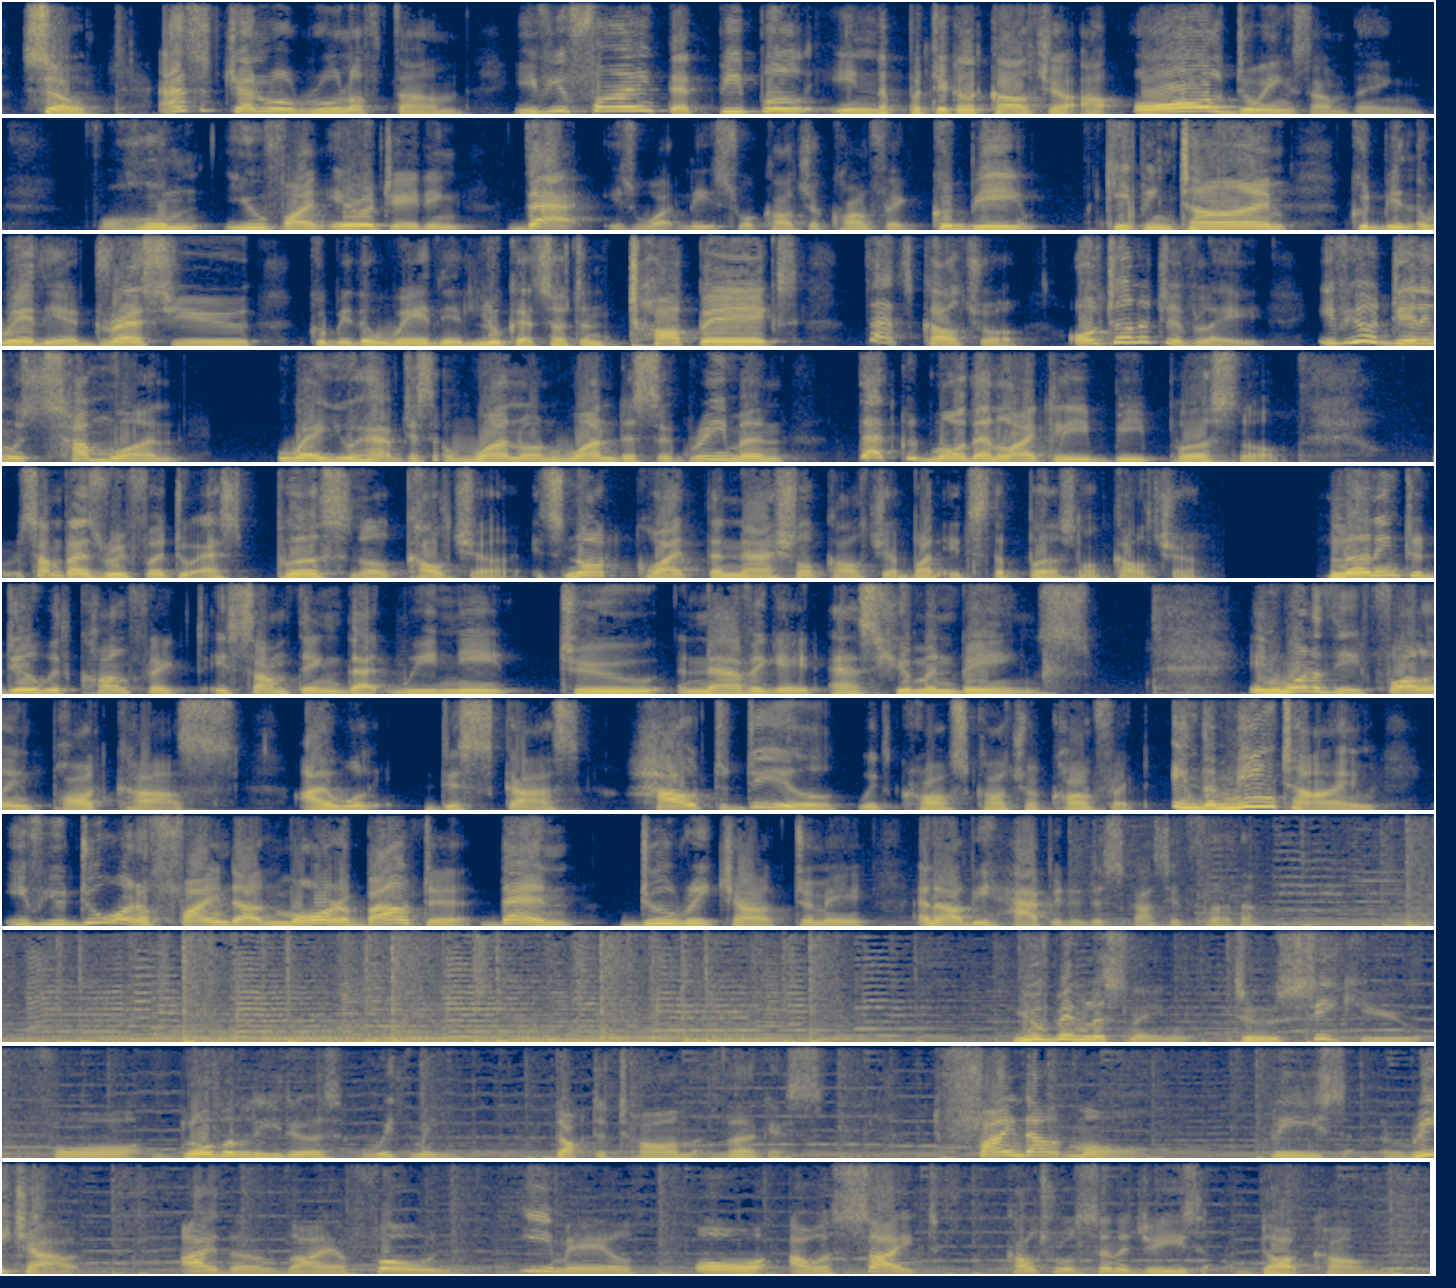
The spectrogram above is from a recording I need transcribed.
So, as a general rule of thumb, if you find that people in the particular culture are all doing something for whom you find irritating, that is what leads to a culture conflict. Could be keeping time, could be the way they address you, could be the way they look at certain topics. That's cultural. Alternatively, if you're dealing with someone where you have just a one on one disagreement, that could more than likely be personal sometimes referred to as personal culture. It's not quite the national culture, but it's the personal culture. Learning to deal with conflict is something that we need to navigate as human beings. In one of the following podcasts, I will discuss how to deal with cross cultural conflict. In the meantime, if you do want to find out more about it, then do reach out to me and I'll be happy to discuss it further. You've been listening to CQ for Global Leaders with me, Dr. Tom Verghese. To find out more, please reach out either via phone, email, or our site, culturalsynergies.com.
